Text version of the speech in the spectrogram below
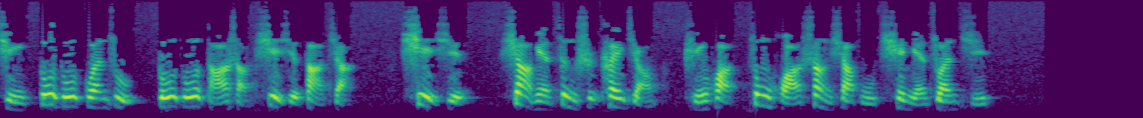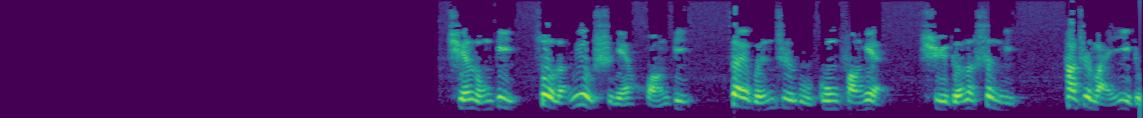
请多多关注，多多打赏，谢谢大家，谢谢。下面正式开讲《评话中华上下五千年》专辑。乾隆帝做了六十年皇帝，在文治武功方面取得了胜利，他志满意得，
